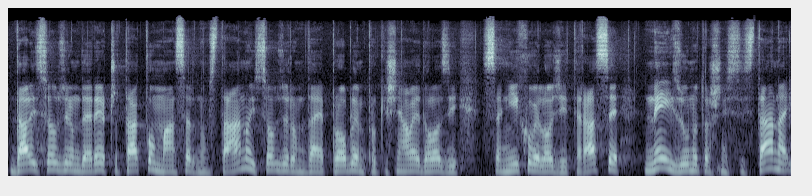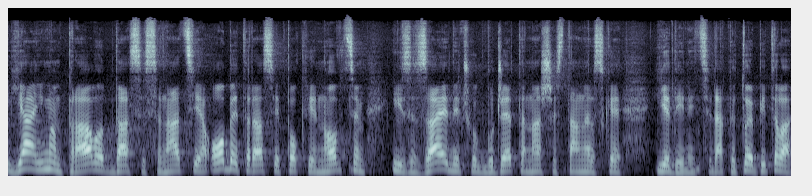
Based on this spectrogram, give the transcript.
Da li s obzirom da je reč o takvom mansardnom stanu i s obzirom da je problem prokišnjavanja dolazi sa njihove lođe i terase, ne iz unutrašnjosti stana, ja imam pravo da se sanacija obe terase pokrije novcem iz zajedničkog budžeta naše stanarske jedinice. Dakle, to je pitala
